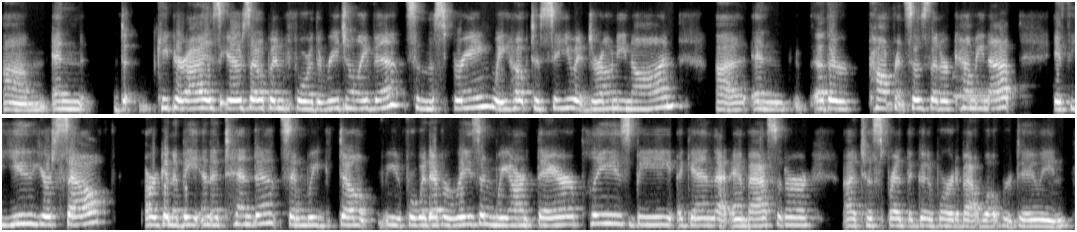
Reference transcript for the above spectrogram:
Um, and D- keep your eyes, ears open for the regional events in the spring. We hope to see you at Droning On uh, and other conferences that are coming up. If you yourself are going to be in attendance and we don't, you, for whatever reason, we aren't there, please be, again, that ambassador uh, to spread the good word about what we're doing.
